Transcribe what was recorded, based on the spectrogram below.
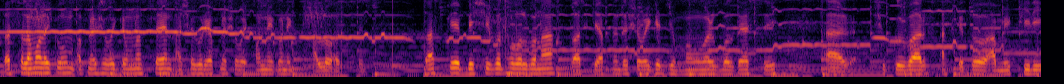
তো আসসালামু আলাইকুম, আপনারা সবাই কেমন আছেন? আশা করি আপনারা সবাই অনেক অনেক ভালো আছেন। তো আজকে বেশি কথা বলব না, তো আজকে আপনাদের সবাইকে জুম্মা মুবারক বলতে আসছি। আর শুক্রবার, আজকে তো আমি ফিরি,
